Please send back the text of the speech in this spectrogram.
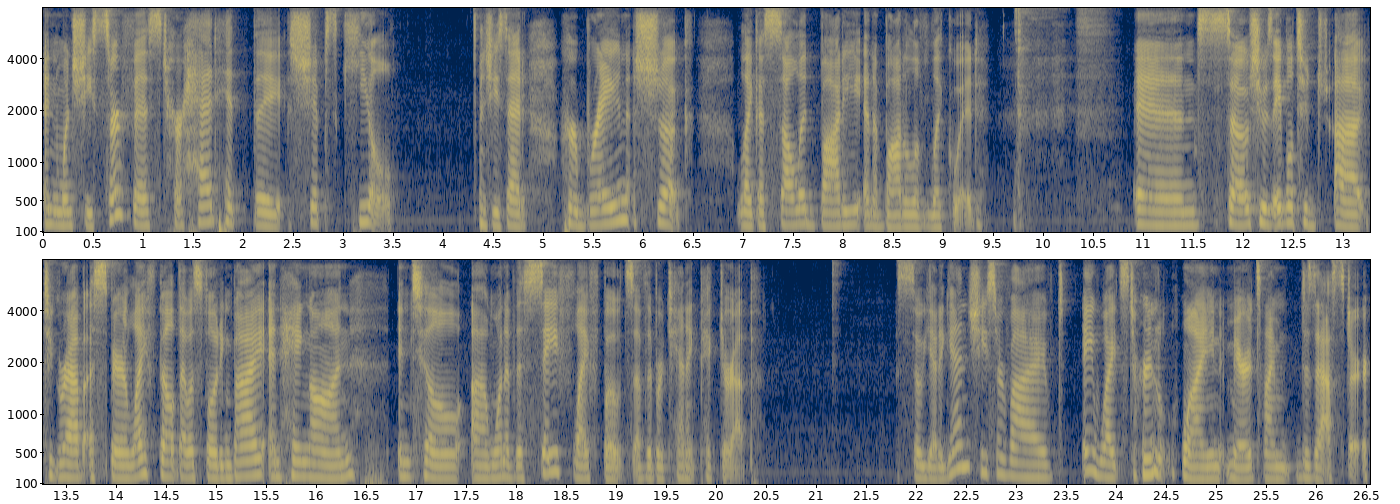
And when she surfaced, her head hit the ship's keel. And she said her brain shook like a solid body and a bottle of liquid. And so she was able to uh, to grab a spare life belt that was floating by and hang on until uh, one of the safe lifeboats of the Britannic picked her up. So, yet again, she survived a White Star Line maritime disaster.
